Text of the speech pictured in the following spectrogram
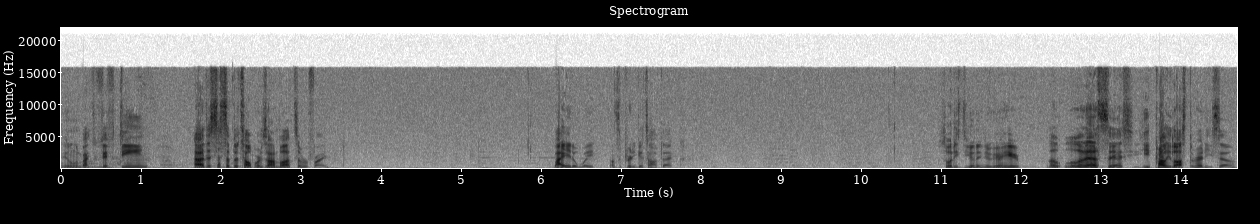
Healing back to 15. Uh, this sets up the teleport Zombot, so we're fine. Buy it away. That's a pretty good top deck. So what is he gonna do here? Here, let's say I see. He probably lost already, so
